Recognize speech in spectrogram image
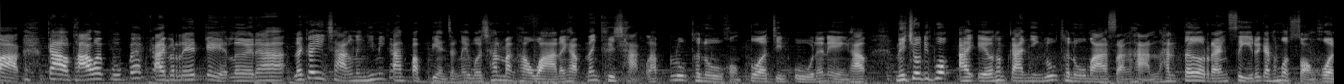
ปากก้าวเท้าไปปุ๊บแม่กลายเป็นเรดเกตเลยนะฮะแล้วก็อีกฉากหนึ่งที่มีการปรับเปลี่ยนจากในเวอร์ชันบังฮาวานะครับนั่นคือฉากรับลูกธนูของตัวจินอูนั่นเองครับในช่วงที่พวก i อเอลทำการยิงลูกธนูมาสังหารฮันเตอร์แรงซีด้วยกันทั้งหมด 2 คน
